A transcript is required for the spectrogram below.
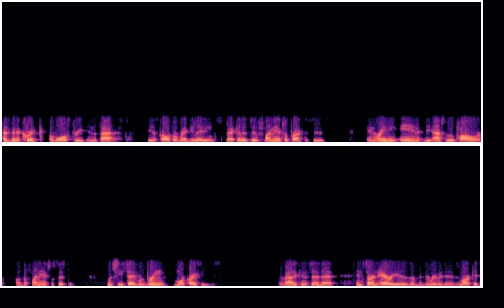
has been a critic of Wall Street in the past. He has called for regulating speculative financial practices and reining in the absolute power of the financial system, which he said would bring more crises. The Vatican said that in certain areas of the derivatives markets,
